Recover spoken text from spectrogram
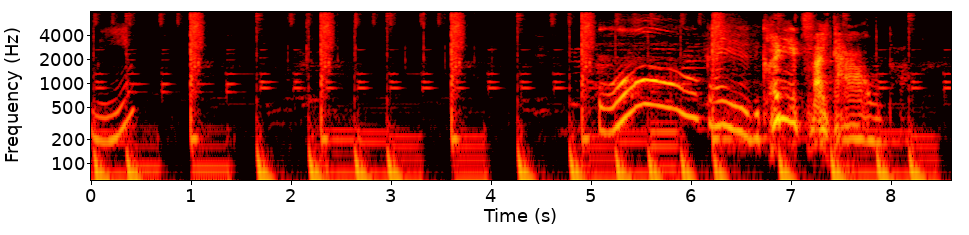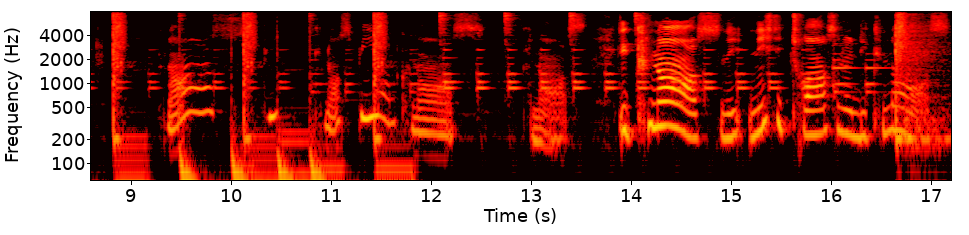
Me. Oh, geil. Wir können jetzt weiter runter. Knospi, und Knoss. Knoss. Die Knoss. Nicht, die Trance, sondern die Knoss.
